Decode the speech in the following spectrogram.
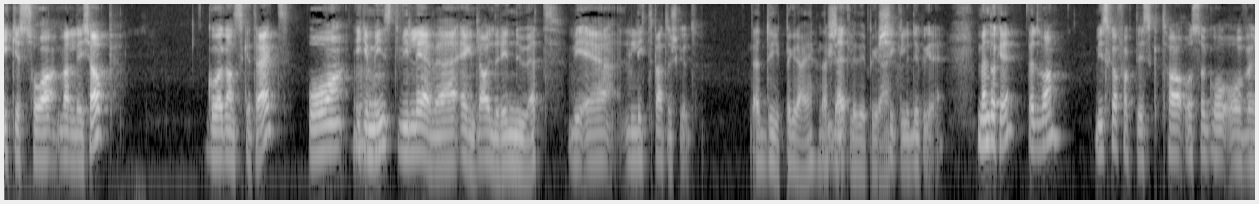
ikke så veldig kjapp. Går ganske tregt. Og ikke minst, vi lever egentlig aldri i nuet. Vi er litt på etterskudd. Det er dype greier. Det er skikkelig dype greier. Skikkelig dype greier. Men dere, vet du hva? Vi skal faktisk ta oss og gå over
